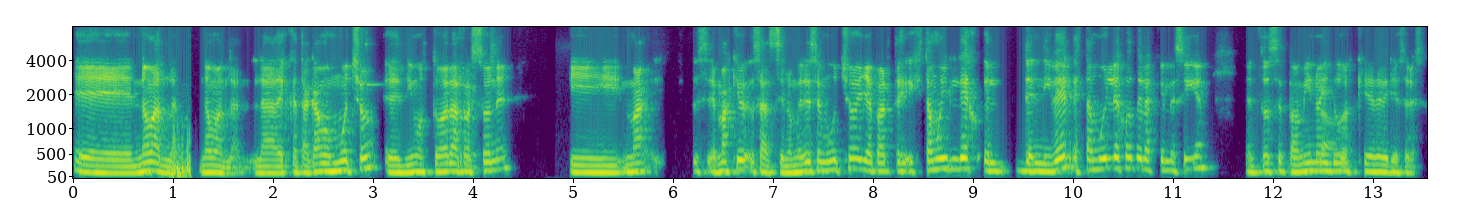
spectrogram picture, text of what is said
eh, Nomadland, Nomadland, la destacamos mucho, eh, dimos todas las razones y más, más que, o sea, se lo merece mucho y aparte está muy lejos, el, del nivel está muy lejos de las que le siguen, entonces para mí no hay Claro. dudas que debería ser eso.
